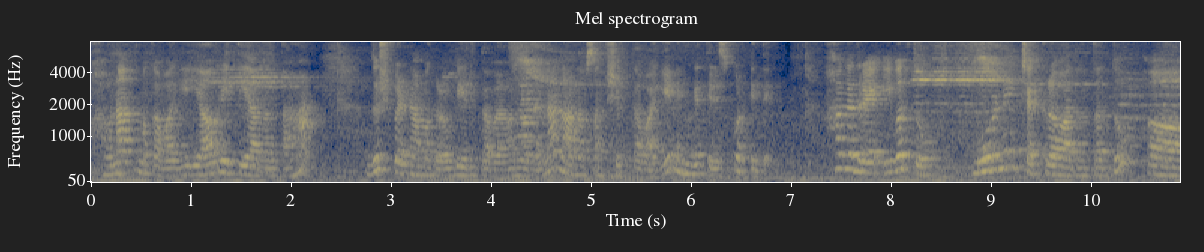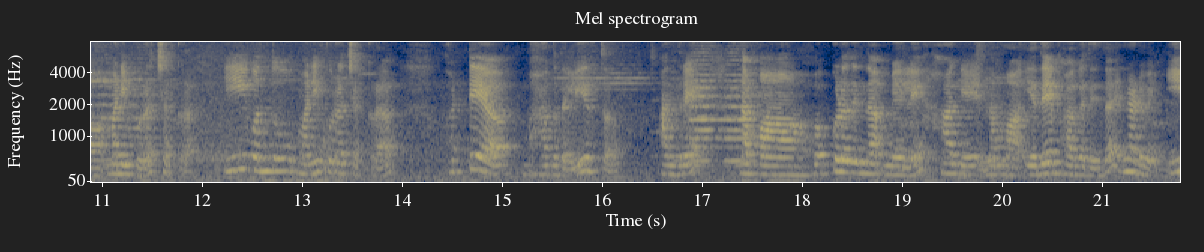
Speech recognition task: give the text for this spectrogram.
ಭಾವನಾತ್ಮಕವಾಗಿ ಯಾವ ರೀತಿಯಾದಂತಹ ದುಷ್ಪರಿಣಾಮಗಳು ಬೀರ್ತವೆ ಅನ್ನೋದನ್ನು ನಾನು ಸಂಕ್ಷಿಪ್ತವಾಗಿ ನಿಮಗೆ ತಿಳಿಸ್ಕೊಟ್ಟಿದ್ದೆ. ಹಾಗಾದರೆ ಇವತ್ತು ಮೂರನೇ ಚಕ್ರವಾದಂಥದ್ದು ಮಣಿಪುರ ಚಕ್ರ. ಈ ಒಂದು ಮಣಿಪುರ ಚಕ್ರ ಹೊಟ್ಟೆಯ ಭಾಗದಲ್ಲಿ ಇರ್ತದೆ. ಅಂದರೆ ನಮ್ಮ ಹೊಕ್ಕುಳದಿಂದ ಮೇಲೆ ಹಾಗೆ ನಮ್ಮ ಎದೆ ಭಾಗದಿಂದ ನಡುವೆ, ಈ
